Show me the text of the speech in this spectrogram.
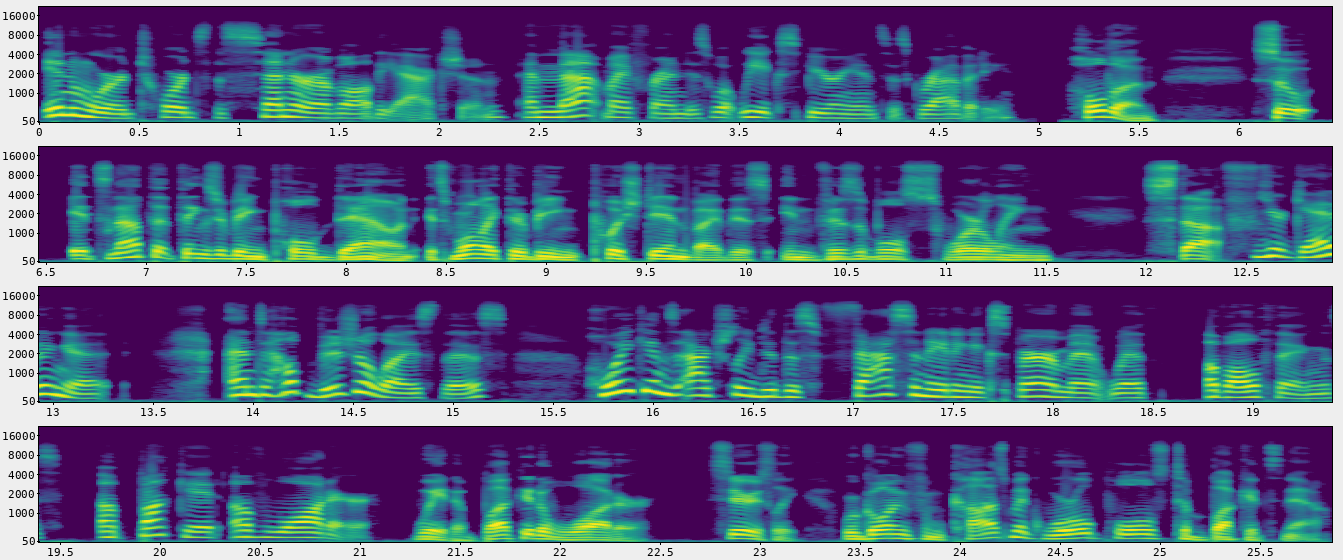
inward towards the center of all the action. And that, my friend, is what we experience as gravity. Hold on. So it's not that things are being pulled down. It's more like they're being pushed in by this invisible swirling stuff. You're getting it. And to help visualize this, Huygens actually did this fascinating experiment with, of all things, a bucket of water. Wait, a bucket of water. Seriously, we're going from cosmic whirlpools to buckets now.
